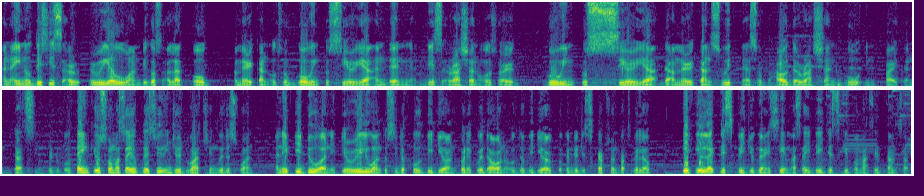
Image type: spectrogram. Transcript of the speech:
and I know this is a real one because a lot of American also going to Syria and then this Russian also are going to Syria. The Americans witness of how the Russian go in fight and that's incredible. Thank you so much. I hope guys you enjoyed watching with this one. And if you do and if you really want to see the full video and connect with the owner of the video, I'll put in the description box below. If you like this video guys, same as I did, just give a massive thumbs up.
